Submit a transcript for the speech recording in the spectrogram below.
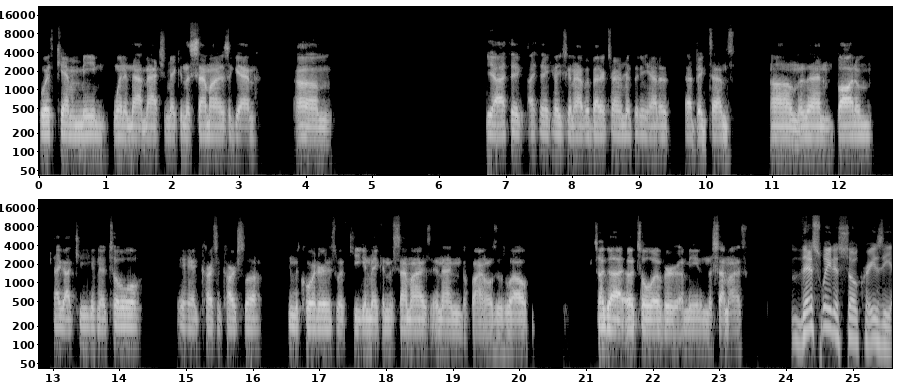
with Cam Amine winning that match and making the semis again. Um, yeah, I think I think he's gonna have a better tournament than he had at, at Big Tens. Um, and then bottom, I got Keegan O'Toole and Carson Kharchla in the quarters, with Keegan making the semis and then the finals as well. So I got O'Toole over Amine in the semis. This weight is so crazy.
